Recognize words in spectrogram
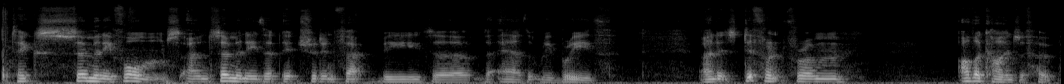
takes so many forms and so many that it should in fact be the, the air that we breathe. And it's different from other kinds of hope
